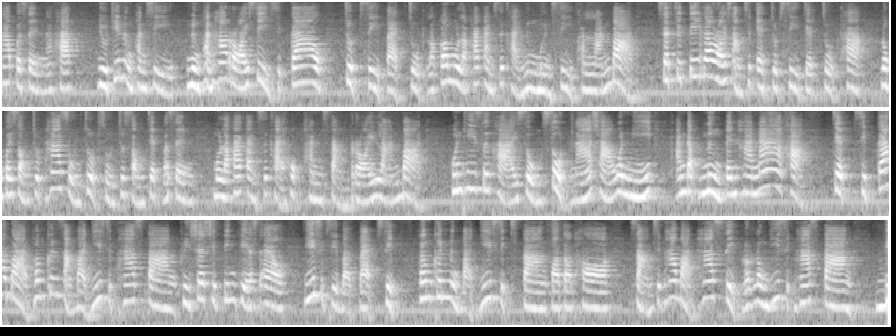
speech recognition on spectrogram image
0.15%นะคะ อยู่ที่ 1,549.48 จุด แล้วก็มูลค่าการซื้อขาย 14,000 ล้านบาทเซ็ตฟิฟตี้931.47 จุดค่ะ ลงไป 2.50 จุด 0.27%มูลค่าการซื้อขาย 6,300 ล้านบาท หุ้นที่ซื้อขายสูงสุดนะเช้าวันนี้ อันดับ 1 เป็นฮาน่าค่ะ 79 บาท เพิ่มขึ้น 3 บาท 25 สตางค์ Precious Shipping PSL 24 บาท 80 เพิ่มขึ้น 1 บาท 20 สตางค์ ปตท 35 บาท 50 ลดลง 25 สตางค์ B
